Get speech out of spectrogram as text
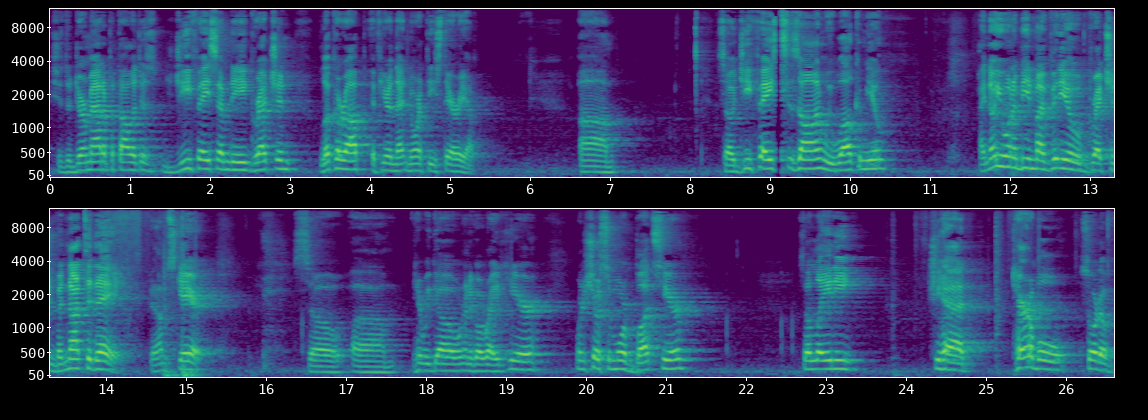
She's a dermatopathologist, G Face MD, Gretchen. Look her up if you're in that Northeast area. Um, so G Face is on. We welcome you. I know you want to be in my video, Gretchen, but not today. I'm scared. So um, here we go. We're going to go right here. We're going to show some more butts here. So, lady, she had terrible sort of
